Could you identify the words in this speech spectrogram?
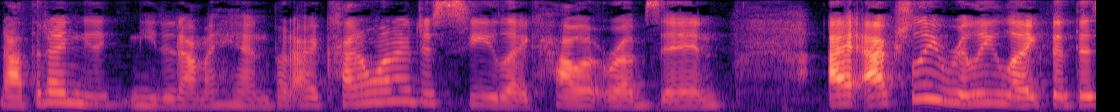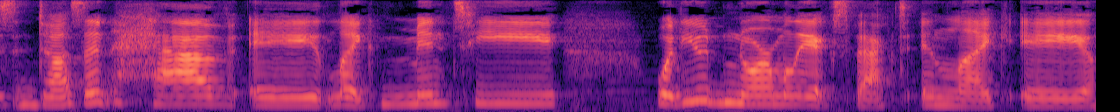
not that I need, need it on my hand, but I kind of wanna just see like how it rubs in. I actually really like that this doesn't have a like minty, what you'd normally expect in like a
